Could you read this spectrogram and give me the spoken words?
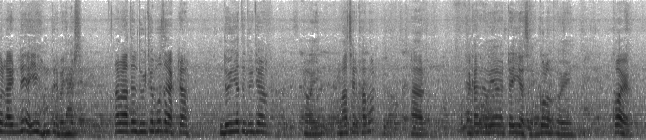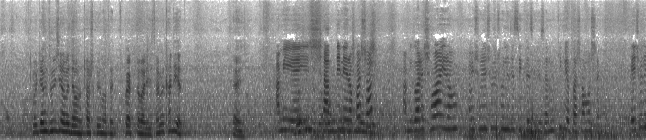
ও লাইট দিয়ে এই হুম করে বাজি মারছে আমার হাতে দুইটা বোঝা, একটা দুই হাতে দুইটা ওই মাছের খাবার আর এখানে ওই একটা ই আছে গোল ওই কয়েল। ওইটা আমি ধুইছি, আমি যেমন ঠাস করে মাথায় কয়েকটা বাড়ি দিয়েছি, আমি খালি এই। আমি এই সাত দিনের অপারেশন আমি ঘরে শোয়া এরকম আমি শুয়ে শুয়ে শুনি যে শিখতে শিখেছি আমি কী ব্যাপার, সমস্যা এই শুনি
